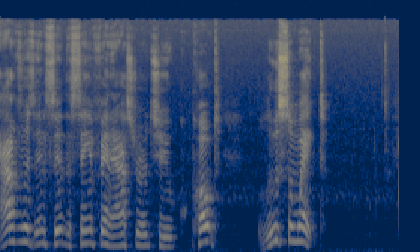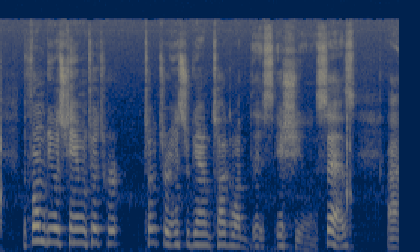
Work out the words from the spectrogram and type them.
After this incident, the same fan asked her to, quote, lose some weight. The former Divas champion took to her, took to her Instagram to talk about this issue and says, uh,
